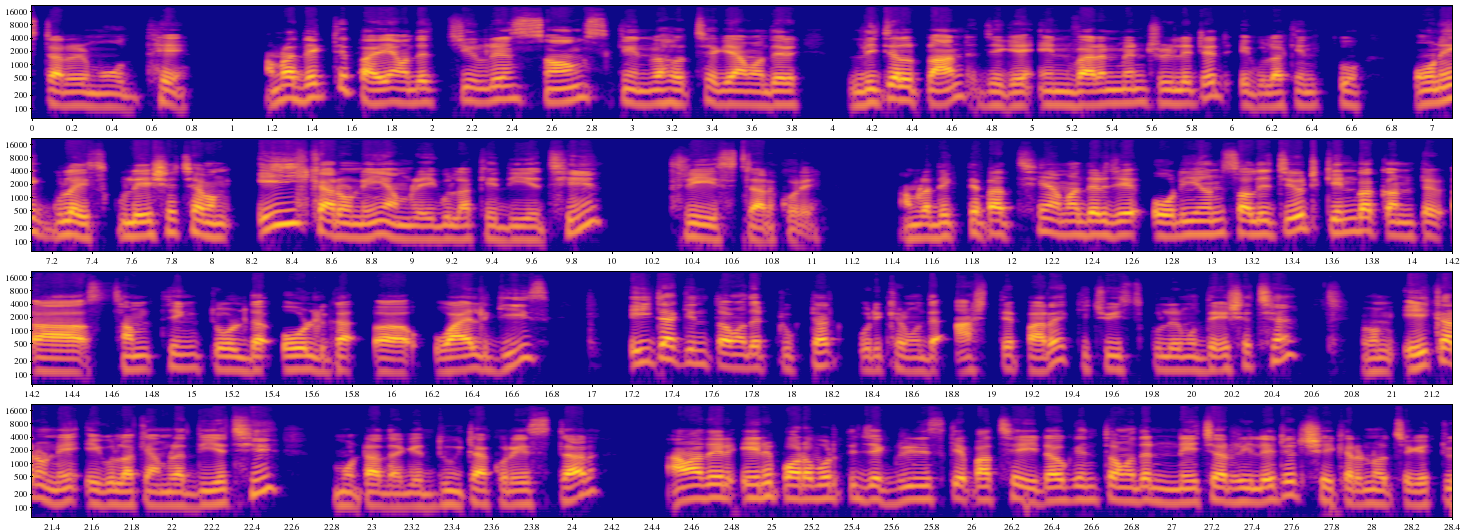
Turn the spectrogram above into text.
স্টারের মধ্যে। আমরা দেখতে পাই আমাদের চিলড্রেন সংস কিংবা হচ্ছে গিয়ে আমাদের লিটল প্লান্ট যে এনভায়রনমেন্ট রিলেটেড এগুলা কিন্তু অনেকগুলা স্কুলে এসেছে এবং এই কারণেই আমরা এগুলাকে দিয়েছি থ্রি স্টার করে। আমরা দেখতে পাচ্ছি আমাদের যে ওরিয়ন সলিটিউড কিংবা something told the old wild geese এইটা কিন্তু আমাদের টুকটাক পরীক্ষার মধ্যে আসতে পারে, কিছু স্কুলের মধ্যে এসেছে এবং এই কারণে এগুলাকে আমরা দিয়েছি মোটা দাগে দুইটা করে স্টার আমাদের এর পরবর্তী যে গ্রিন স্কেপ আছে, এটাও কিন্তু আমাদের নেচার রিলেটেড সেই কারণে হচ্ছে গিয়ে টু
